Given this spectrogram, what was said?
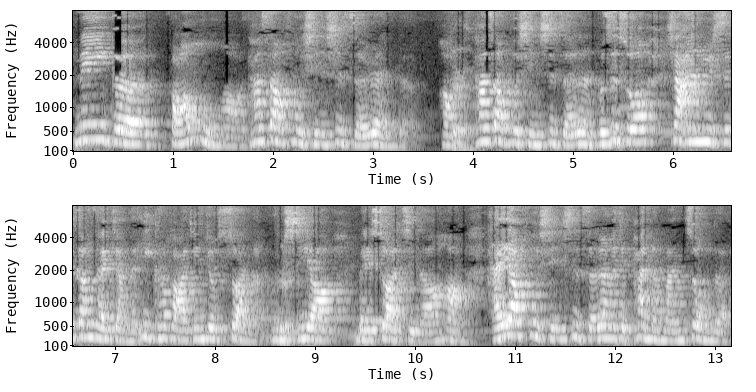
那一个保姆哈，他是要负刑事责任的。好，他是要负刑事责任，不是说像安律师刚才讲的一颗罚金就算了，不是哦，没刷几了哈，还要负刑事责任，而且判的蛮重的，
